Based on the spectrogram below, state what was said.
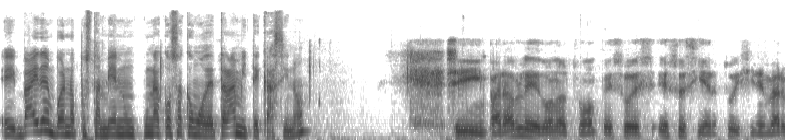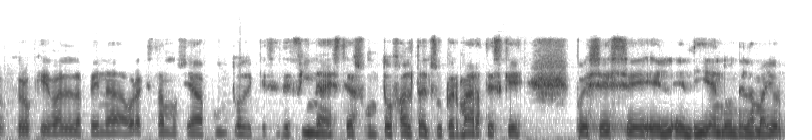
Biden, bueno, pues también una cosa como de trámite casi, ¿no? Sí, imparable Donald Trump, eso es, eso es cierto, y sin embargo creo que vale la pena, ahora que estamos ya a punto de que se defina este asunto, falta el supermartes, que pues es eh, el, día en donde la mayor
